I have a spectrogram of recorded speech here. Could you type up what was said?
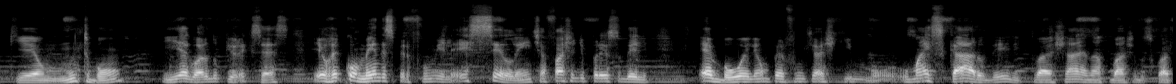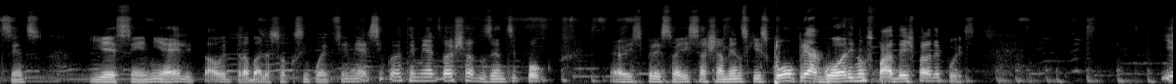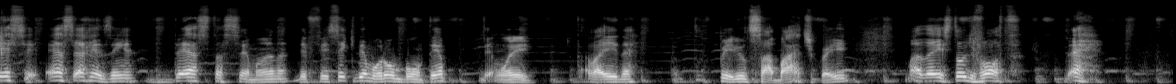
que é muito bom, e agora do Pure Excess. Eu recomendo esse perfume, ele é excelente. A faixa de preço dele é boa, ele é um perfume que eu acho que o mais caro dele, que tu vai achar, é na baixa dos 400 e é 100 ml e tal. Ele trabalha só com 50 ml, 50 ml vai achar 200 e pouco. É esse preço aí, se achar menos que isso, compre agora e não deixe para depois. E esse, essa é a resenha desta semana. Sei que demorou um bom tempo, demorei. Tava aí, né? Período sabático aí, mas aí estou de volta. É,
